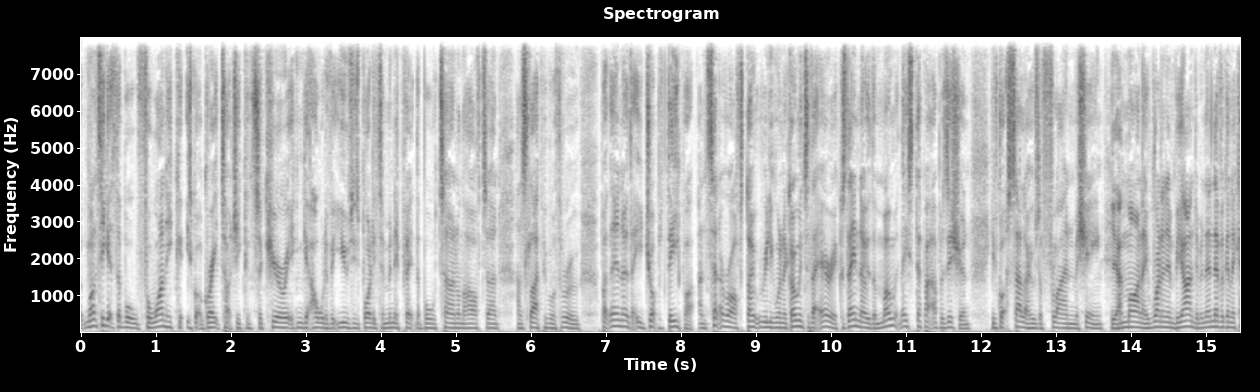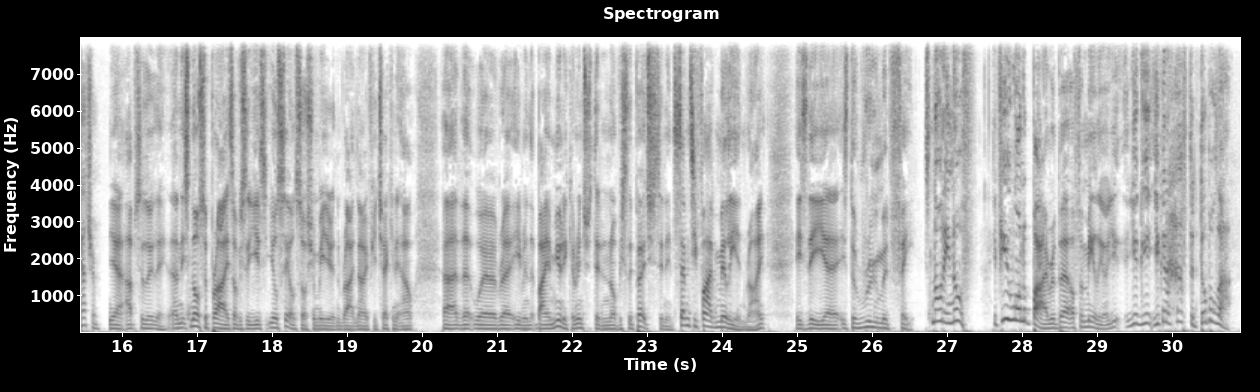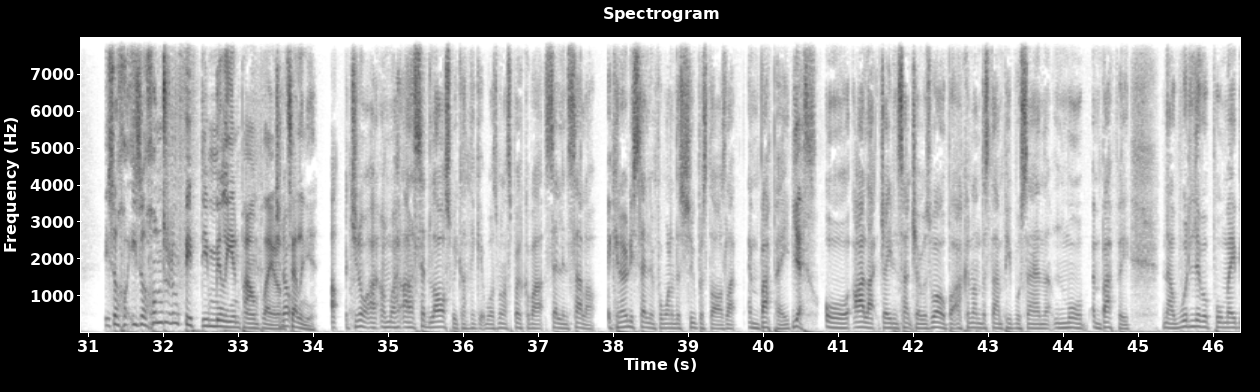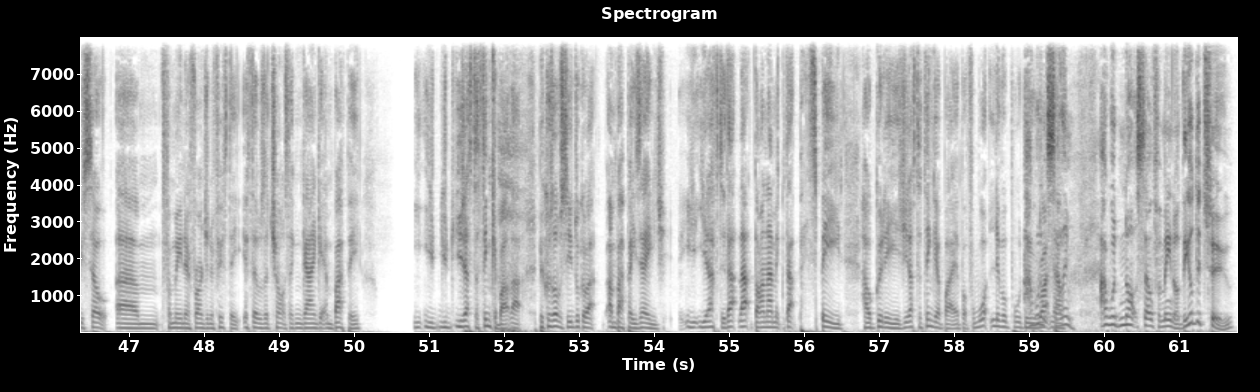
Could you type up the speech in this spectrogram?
once he gets the ball, for one, he he's got a great touch. He can secure it. He can get hold of it, use his body to manipulate the ball, turn on the half turn, and slide people through. But they know that he drops deeper, and centre halves don't really want to go into that area because they know the moment they step out of position, you've got Salah who's a flying machine, Yeah. and Mane running in behind him, and they're never going to catch him. Yeah, absolutely. And it's no surprise, obviously, you, you'll see on social media right now if you're checking it out uh, that we're uh, hearing that Bayern Munich are interested in obviously purchasing him. 75 million, right, is the uh, is the rumoured fee. It's not enough. If you want to buy Roberto Firmino, you, you, you're going to have to double that. He's a, he's a 150 million pound player, Do I'm telling you. Uh, do you know what I, I said last week? I think it was when I spoke about selling Salah. It can only sell him for one of the superstars like Mbappe. Yes. Or I like Jadon Sancho as well, but I can understand people saying that more Mbappe. Now, would Liverpool maybe sell um, Firmino for 150 if there was a chance they can go and get Mbappe? You, you, you'd have to think about that because obviously you talk about Mbappe's age. You, you have to that that dynamic, that speed, how good he is. You'd have to think about it. But for what Liverpool do I wouldn't right sell now, him. I would not sell Firmino. The other two,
